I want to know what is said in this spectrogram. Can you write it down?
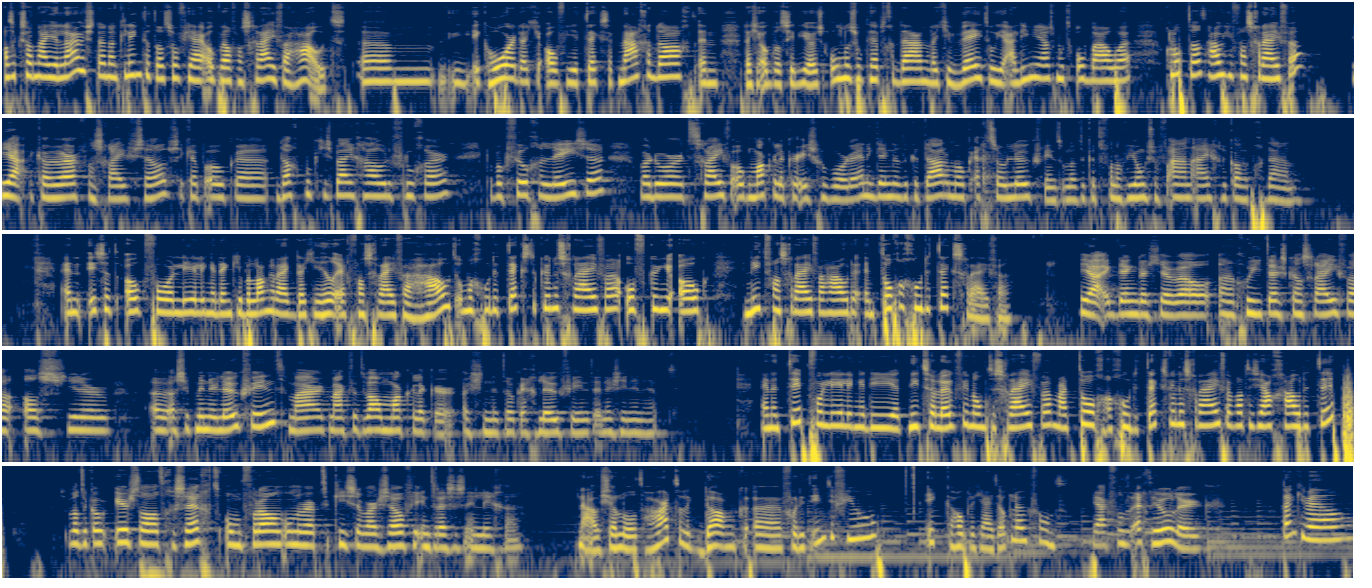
Als ik zo naar je luister, dan klinkt het alsof jij ook wel van schrijven houdt. Um, ik hoor dat je over je tekst hebt nagedacht en dat je ook wel serieus onderzoek hebt gedaan. Dat je weet hoe je alinea's moet opbouwen. Klopt dat? Houd je van schrijven? Ja, ik hou heel erg van schrijven zelfs. Ik heb ook uh, dagboekjes bijgehouden vroeger. Ik heb ook veel gelezen, waardoor het schrijven ook makkelijker is geworden. En ik denk dat ik het daarom ook echt zo leuk vind, omdat ik het vanaf jongs af aan eigenlijk al heb gedaan. En is het ook voor leerlingen, denk je, belangrijk dat je heel erg van schrijven houdt om een goede tekst te kunnen schrijven? Of kun je ook niet van schrijven houden en toch een goede tekst schrijven? Ja, ik denk dat je wel een goede tekst kan schrijven als je, er, uh, als je het minder leuk vindt. Maar het maakt het wel makkelijker als je het ook echt leuk vindt en er zin in hebt. En een tip voor leerlingen die het niet zo leuk vinden om te schrijven, maar toch een goede tekst willen schrijven. Wat is jouw gouden tip? Wat ik ook eerst al had gezegd, om vooral een onderwerp te kiezen waar zelf je interesses in liggen. Nou, Charlotte, hartelijk dank uh, voor dit interview. Ik hoop dat jij het ook leuk vond. Ja, ik vond het echt heel leuk. Dankjewel.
